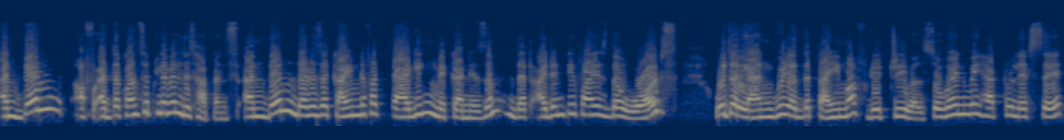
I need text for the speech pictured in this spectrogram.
and then at the concept level this happens and then there is a kind of a tagging mechanism that identifies the words with a language at the time of retrieval. So when we have to let us say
